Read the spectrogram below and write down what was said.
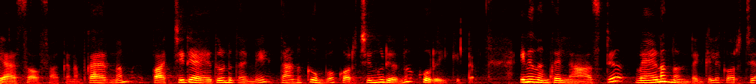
ഗ്യാസ് ഓഫ് ആക്കണം. കാരണം പച്ചരി ആയതുകൊണ്ട് തന്നെ തണുക്കുമ്പോൾ കുറച്ചും കൂടി ഒന്ന് കുറുകി കിട്ടും. ഇനി നമുക്ക് ലാസ്റ്റ് വേണമെന്നുണ്ടെങ്കിൽ കുറച്ച്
